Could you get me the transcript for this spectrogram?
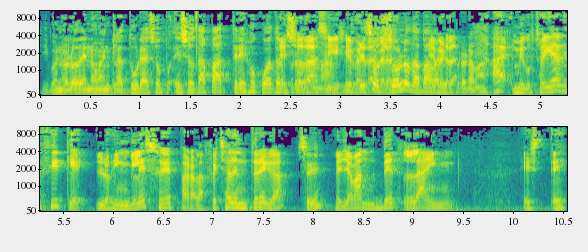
Sí, bueno, lo de nomenclatura, eso, eso da para tres o cuatro Eso da, sí, sí, es verdad. Eso verdad. solo da para varios programas. Ah, me gustaría decir que los ingleses, para la fecha de entrega, Sí. le llaman deadline. Es, es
